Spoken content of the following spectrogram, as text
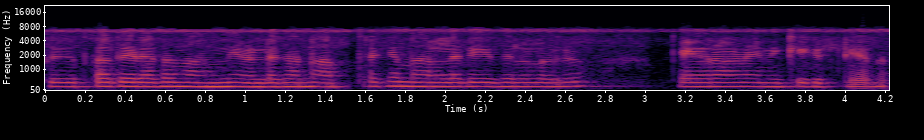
തീർത്താ തീരാത്ത നന്ദിയുണ്ട്. കാരണം അത്രയ്ക്ക് നല്ല രീതിയിലുള്ള രീതിയിലുള്ളൊരു കെയറാണ് എനിക്ക് കിട്ടിയത്.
